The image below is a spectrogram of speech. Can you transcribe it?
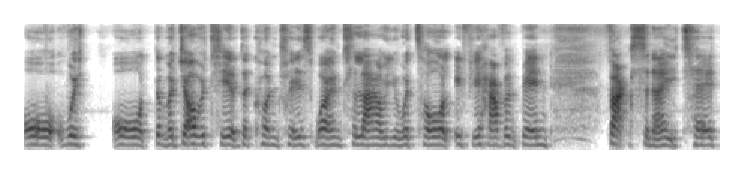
or with or the majority of the countries won't allow you at all if you haven't been vaccinated.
